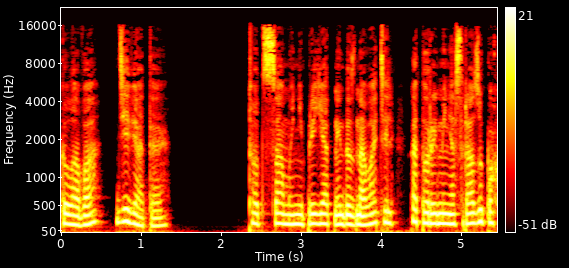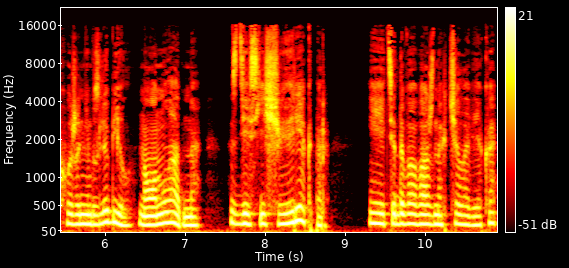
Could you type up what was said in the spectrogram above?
Глава девятая. Тот самый неприятный дознаватель, который меня сразу, похоже, не взлюбил, но он ладно. Здесь еще и ректор. И эти два важных человека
